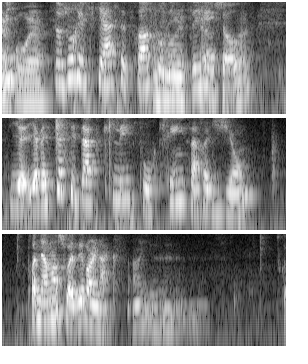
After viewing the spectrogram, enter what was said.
Oui. pour... euh, C'est toujours efficace cette phrase pour débuter les choses. Puis il y avait sept étapes clés pour créer sa religion. Premièrement, choisir un axe. hein, il y a- En tout cas.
